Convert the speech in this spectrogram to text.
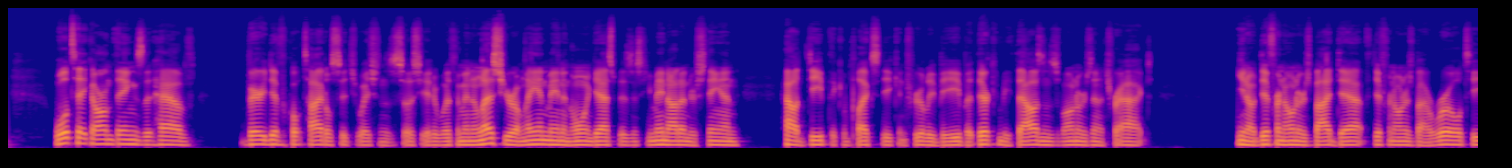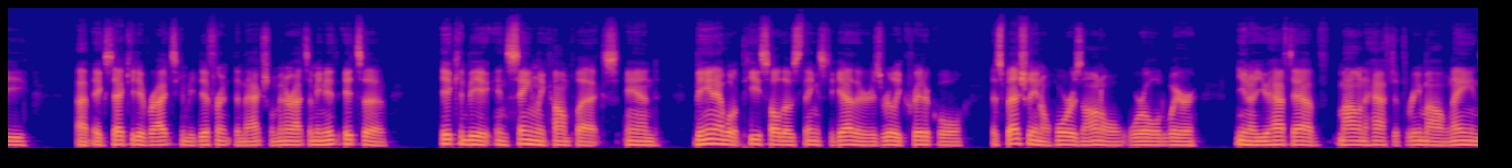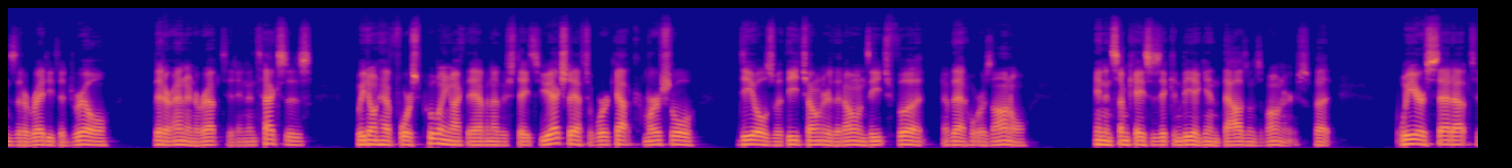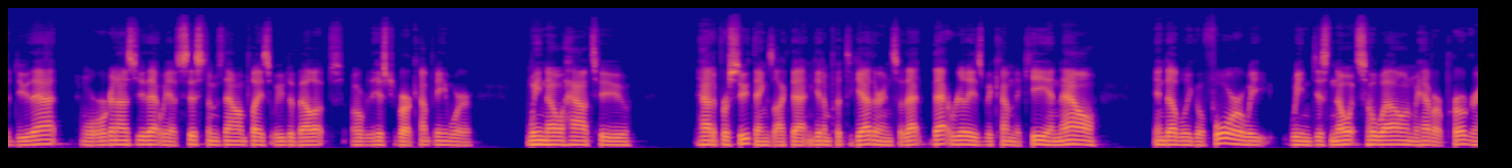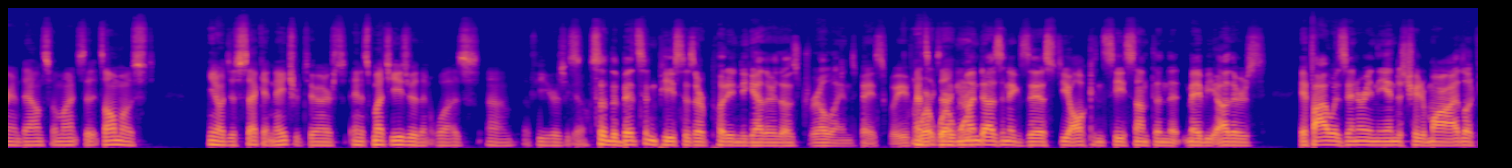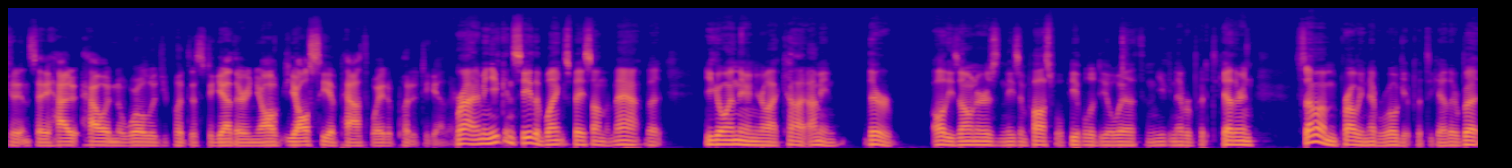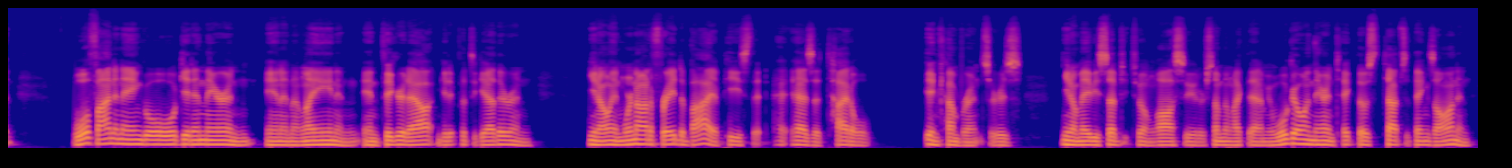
we'll take on things that have very difficult title situations associated with them. And unless you're a landman in the oil and gas business, you may not understand how deep the complexity can truly be. But there can be thousands of owners in a tract, you know, different owners by depth, different owners by royalty. Uh, executive rights can be different than the actual mineral rights. I mean, it, it's a, it can be insanely complex. And being able to piece all those things together is really critical, especially in a horizontal world where you know, you have to have mile and a half to three mile lanes that are ready to drill that are uninterrupted. And in Texas, we don't have forced pooling like they have in other states. So you actually have to work out commercial deals with each owner that owns each foot of that horizontal. And in some cases, it can be, again, thousands of owners. But we are set up to do that. We're organized to do that. We have systems now in place that we've developed over the history of our company where we know how to how to pursue things like that and get them put together. And so that that really has become the key. And now in Double Eagle Four, we we just know it so well and we have our program down so much that it's almost you know just second nature to us and it's much easier than it was um, a few years ago so the bits and pieces are putting together those drill lanes basically where, exactly where, one doesn't exist y'all can see something that maybe others if i was entering the industry tomorrow i'd look at it and say how, how in the world would you put this together? And y'all y'all see a pathway to put it together. Right i mean you can see the blank space on the map but you go in there and you're like God, i mean there are all these owners and these impossible people to deal with and you can never put it together and some of them probably never will get put together but we'll find an angle we'll get in there and, and in a lane and, and figure it out and get it put together and you know and we're not afraid to buy a piece that ha- has a title encumbrance or is you know maybe subject to a lawsuit or something like that i mean we'll go in there and take those types of things on and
